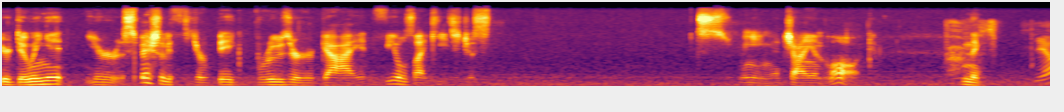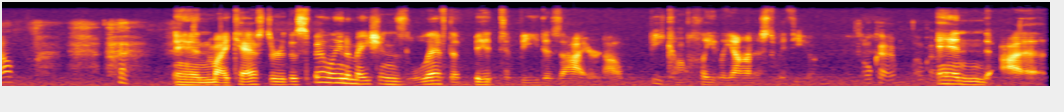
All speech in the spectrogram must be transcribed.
you're doing it you're especially with your big bruiser guy, it feels like he's just swinging a giant log. And the, yeah. and my caster, the spell animations left a bit to be desired. I'll be completely honest with you. Okay. Okay. And uh,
